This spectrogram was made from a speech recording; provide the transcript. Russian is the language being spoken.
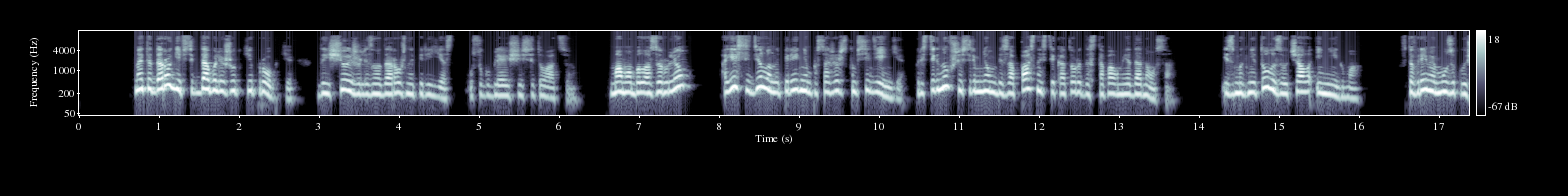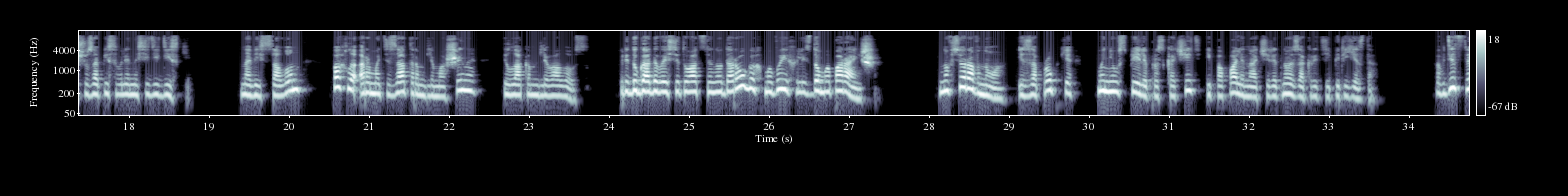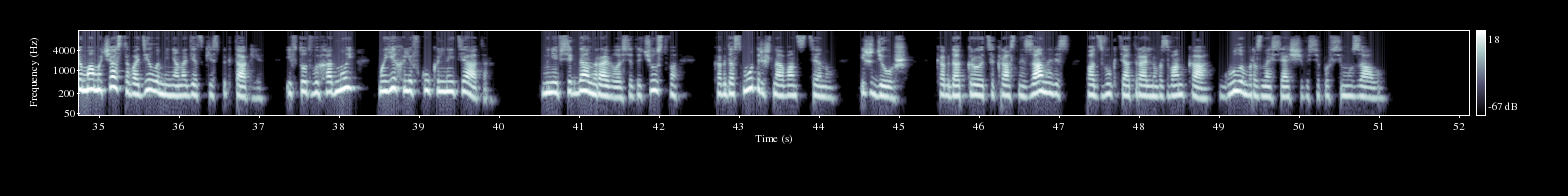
На этой дороге всегда были жуткие пробки, да еще и железнодорожный переезд, усугубляющий ситуацию. Мама была за рулем, а я сидела на переднем пассажирском сиденье, пристегнувшись ремнем безопасности, который доставал мне до носа. Из магнитолы звучала «Энигма». В то время музыку еще записывали на CD-диске. На весь салон пахло ароматизатором для машины и лаком для волос. Предугадывая ситуацию на дорогах, мы выехали из дома пораньше. Но все равно из-за пробки мы не успели проскочить и попали на очередное закрытие переезда. В детстве мама часто водила меня на детские спектакли, и в тот выходной мы ехали в кукольный театр. Мне всегда нравилось это чувство, когда смотришь на авансцену и ждешь, когда откроется красный занавес под звук театрального звонка, гулом разносящегося по всему залу.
